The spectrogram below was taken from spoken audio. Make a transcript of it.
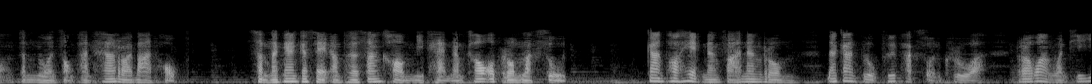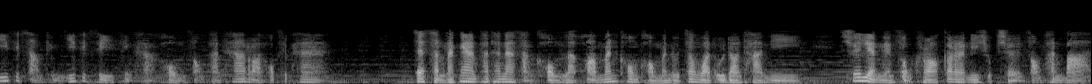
2จำนวน 2,500 บาท 6 สำนักงานเกษตรอำเภอสร้างคอมมีแผนนำเข้าอบรมหลักสูตร การเพาะเห็ดนางฟ้านางรม และการปลูกพืชผักสวนครัว ระหว่างวันที่ 23-24 สิงหาคม 2565จัดสำนักงานพัฒนาสังคมและความมั่นคงของมนุษย์จังหวัดอุดรธานี ช่วยเหลือเงินสงเคราะห์กรณีฉุกเฉิน 2,000 บาท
